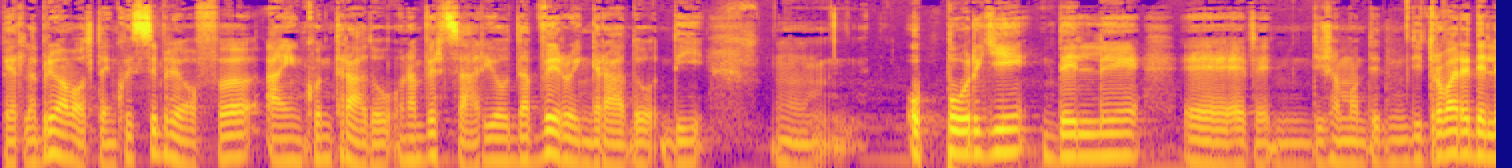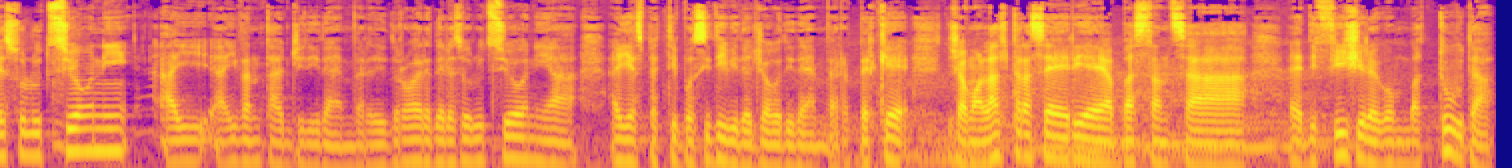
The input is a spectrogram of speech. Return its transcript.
per la prima volta in questi playoff ha incontrato un avversario davvero in grado di mh, mm, opporgli delle, eh, diciamo, de, di trovare delle soluzioni ai, ai, vantaggi di Denver, di trovare delle soluzioni a, agli aspetti positivi del gioco di Denver, perché diciamo, l'altra serie è abbastanza eh, difficile, combattuta,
